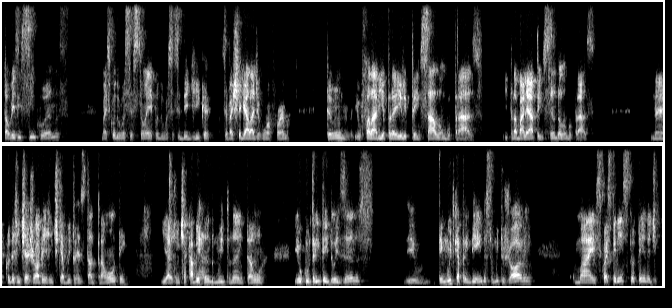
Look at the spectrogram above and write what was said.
talvez em cinco anos, mas quando você sonha, quando você se dedica, você vai chegar lá de alguma forma. Então, eu falaria para ele pensar a longo prazo e trabalhar pensando a longo prazo. Né? Quando a gente é jovem, a gente quer muito resultado para ontem e a gente acaba errando muito, né? Então, eu com 32 anos, eu tenho muito que aprender ainda, sou muito jovem, mas com a experiência que eu tenho né, de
